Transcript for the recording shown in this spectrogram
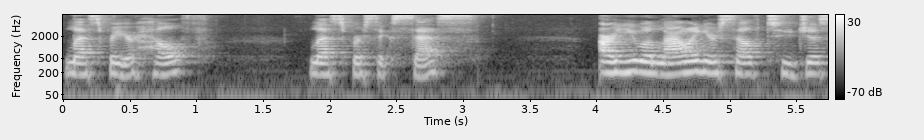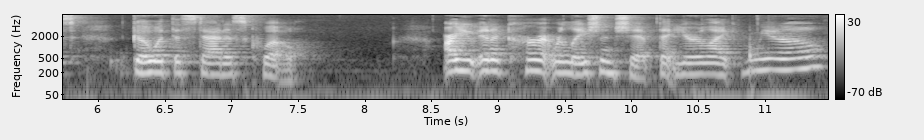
less for your health, less for success? Are you allowing yourself to just go with the status quo? Are you in a current relationship that you're like, you know,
